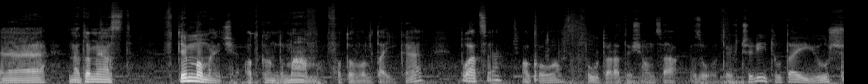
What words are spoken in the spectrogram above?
E, natomiast w tym momencie, odkąd mam fotowoltaikę, płacę około 1500 zł, czyli tutaj już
